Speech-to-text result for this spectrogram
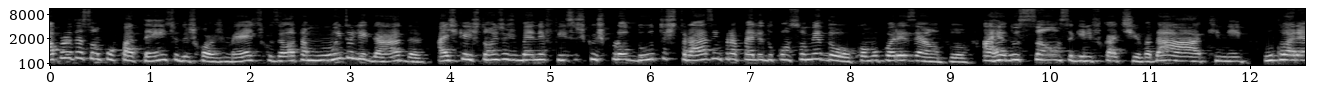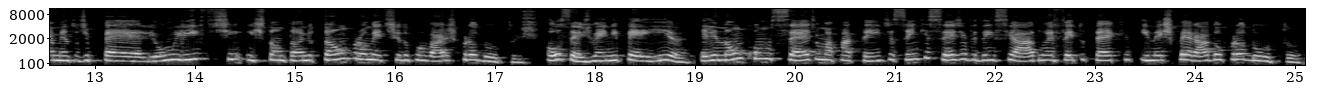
A proteção por patente dos cosméticos, ela está muito ligada às questões dos benefícios que os produtos trazem para a pele do consumidor, como, por exemplo, a redução significativa da acne, um clareamento de pele, um lifting instantâneo tão prometido por vários produtos. Ou seja, o NPI, ele não concede uma patente sem que seja evidenciado um efeito técnico inesperado ao produto,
